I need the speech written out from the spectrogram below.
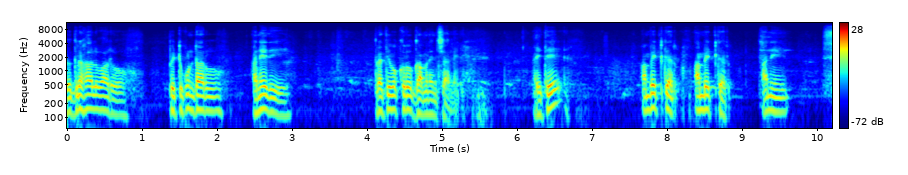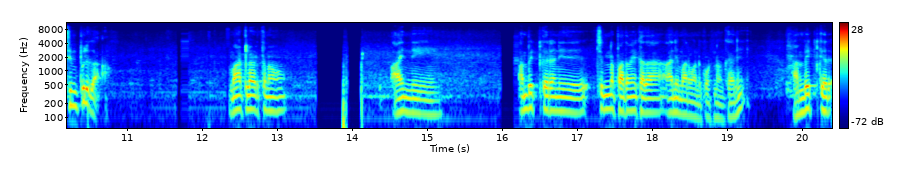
విగ్రహాలు వారు పెట్టుకుంటారు అనేది ప్రతి ఒక్కరూ గమనించాలి. అయితే అంబేద్కర్ అంబేద్కర్ అని సింపుల్గా మాట్లాడుతున్నాం. ఆయన్ని అంబేద్కర్ అనే చిన్న పదమే కదా అని మనం అనుకుంటున్నాం కానీ అంబేద్కర్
